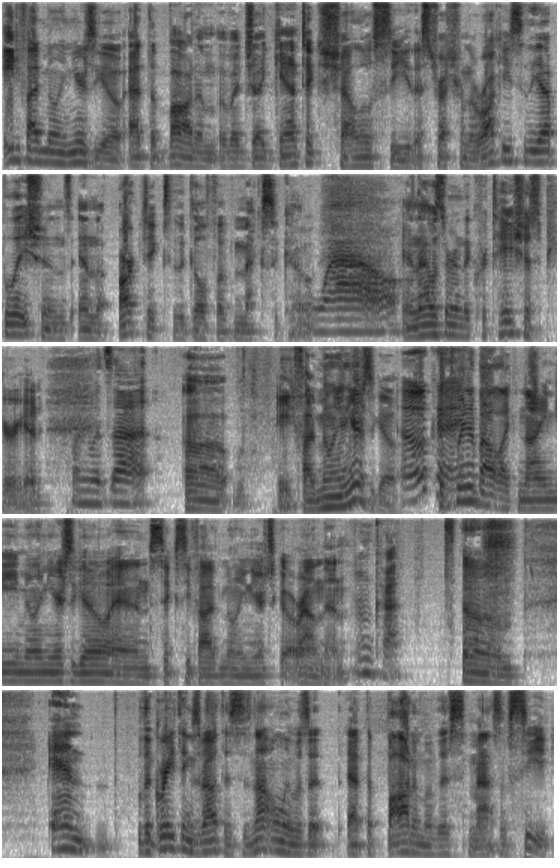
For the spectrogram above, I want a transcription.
85 million years ago at the bottom of a gigantic shallow sea that stretched from the Rockies to the Appalachians and the Arctic to the Gulf of Mexico. Wow. And that was during the Cretaceous period, When was that? uh, 85 million years ago. Okay. Between about like 90 million years ago and 65 million years ago, around then. Okay. Um, and the great things about this is not only was it at the bottom of this massive sea,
